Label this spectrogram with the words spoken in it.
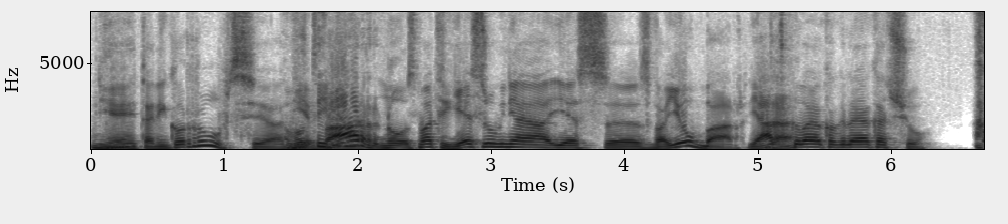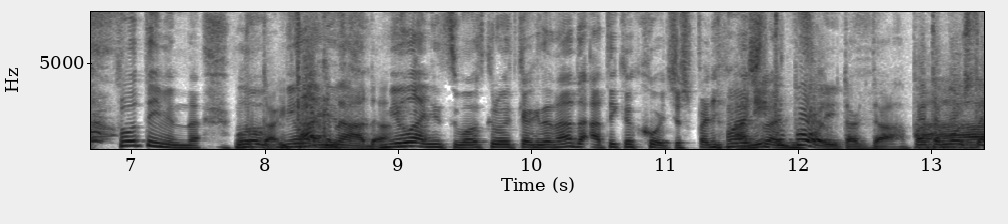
Не, это не коррупция. Вот не именно. бар, но смотри, если у меня есть э, свой бар, я Да. открываю, когда я хочу. Вот именно. Вот Но так. И так надо. Миланец его откроет, когда надо, а ты как хочешь, понимаешь? Они разницу? тупой тогда. Потому А, что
